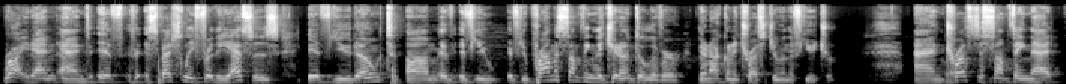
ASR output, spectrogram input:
Right, and and if especially for the S's, if you don't, um, if, if you if you promise something that you don't deliver, they're not going to trust you in the future. And right. trust is something that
